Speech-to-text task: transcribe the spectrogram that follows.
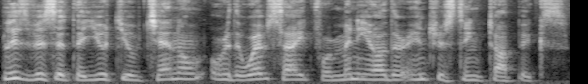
Please visit the YouTube channel or the website for many other interesting topics.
